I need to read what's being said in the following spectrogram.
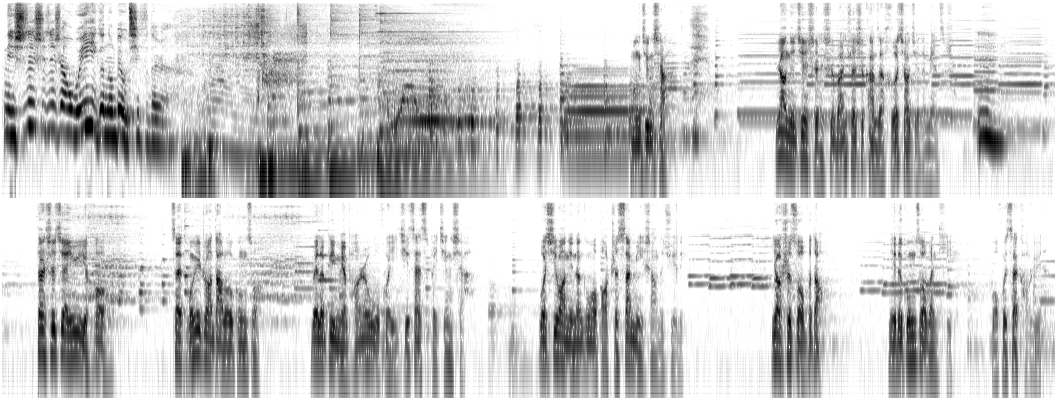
你是这世界上唯一一个能被我欺负的人。孟惊夏。让你进沈氏，完全是看在何小姐的面子上。嗯。但是鉴于以后在同一幢大楼工作，为了避免旁人误会以及再次被惊吓，我希望你能跟我保持三米以上的距离。要是做不到，你的工作问题我会再考虑的。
